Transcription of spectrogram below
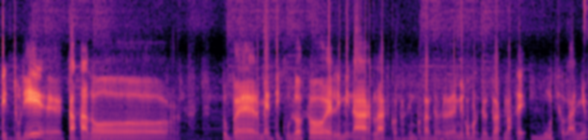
bisturí, eh, cazador súper meticuloso, eliminar las cosas importantes del enemigo, porque el plasma hace mucho daño.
